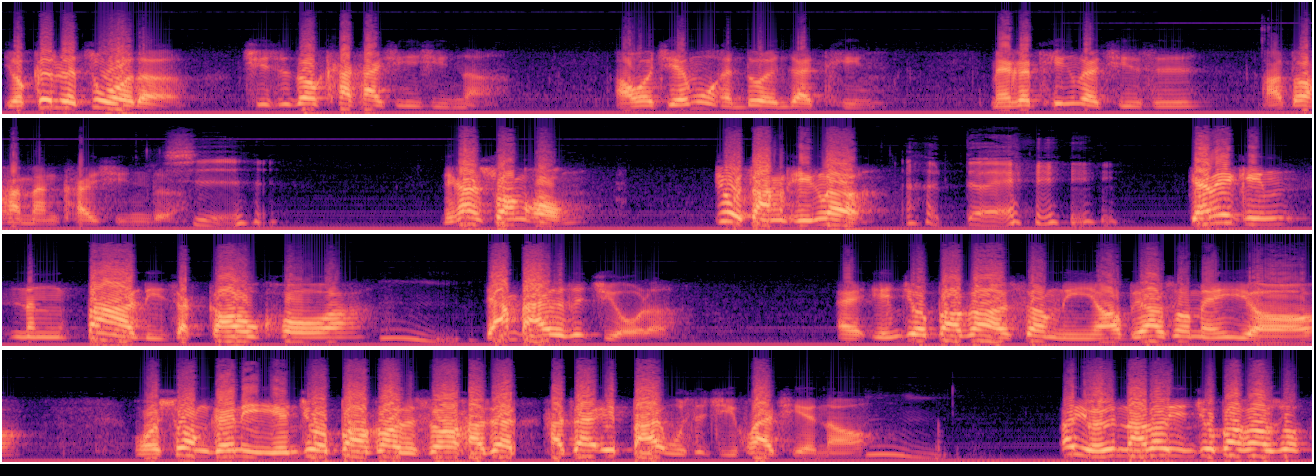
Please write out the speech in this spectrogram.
有跟着做的，其实都开开心心的，啊！我节目很多人在听，每个听了其实啊都还蛮开心的。是，你看双红又涨停了，对，今日已经两百二十九块啊，嗯，两百二十九了。哎，研究报告送你哦，不要说没有，我送给你研究报告的时候还在还在一百五十几块钱哦。嗯，啊，有人拿到研究报告说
